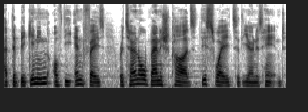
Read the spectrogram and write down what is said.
At the beginning of the end phase, return all banished cards this way to the owner's hand.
